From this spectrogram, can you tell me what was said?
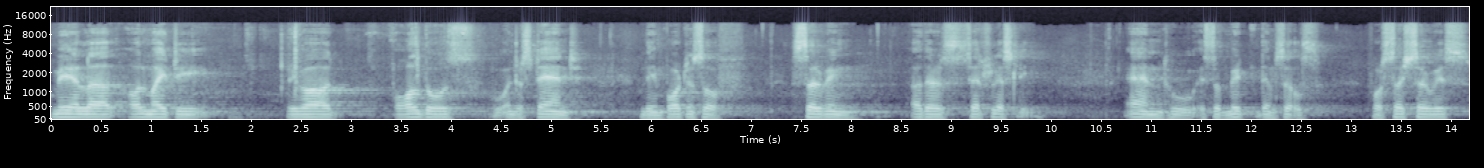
May Allah Almighty reward all those who understand the importance of serving others selflessly and who submit themselves for such service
